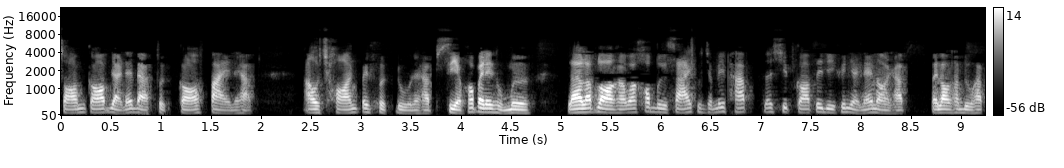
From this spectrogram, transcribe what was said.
ซ้อมกอล์ฟอยากได้แบบฝึกกอล์ฟไปนะครับ เอาช้อนไปฝึกดูนะครับ เสียบเข้าไปในถุงมือ แล้วรับรองครับว่าข้อมือซ้ายคุณจะไม่พับ และชิปกอล์ฟได้ดีขึ้นอย่างแน่นอนครับ ไปลองทำดูครับ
